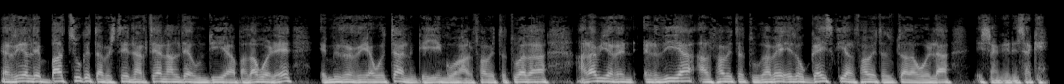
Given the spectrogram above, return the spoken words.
Herrialde batzuk eta besteen artean alde handia badago ere, emirrerri hauetan gehiengoa alfabetatua da, Arabiaren erdia alfabetatu gabe edo gaizki alfabetatuta dagoela esan genezake.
